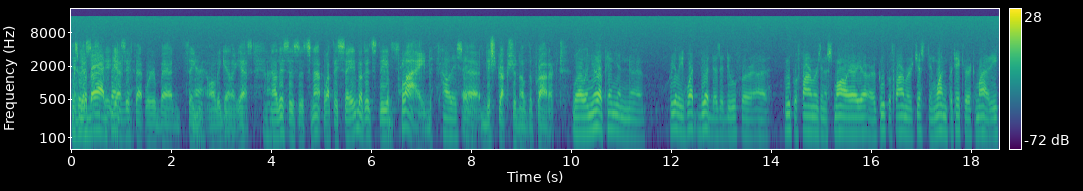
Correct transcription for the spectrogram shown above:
this and was a bad thing. Yes, if that were a bad thing yeah. altogether, yes. -huh. Now, this is, it's not what they say, but it's the implied How they say destruction of the product. Well, in your opinion, really what good does it do for a group of farmers in a small area or a group of farmers just in one particular commodity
